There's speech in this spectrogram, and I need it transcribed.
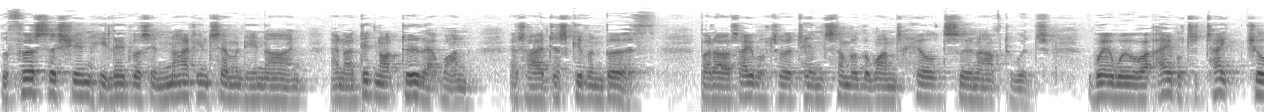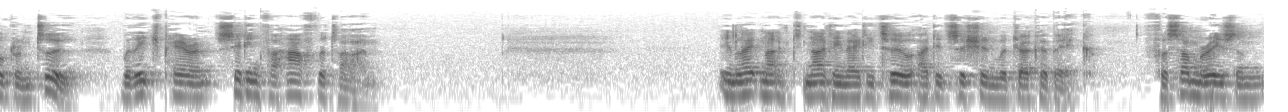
The first sesshin he led was in 1979, and I did not do that one as I had just given birth, but I was able to attend some of the ones held soon afterwards, where we were able to take children too, with each parent sitting for half the time. In late 1982, I did sesshin with Joko Beck. For some reason,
